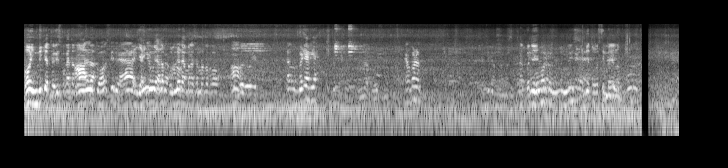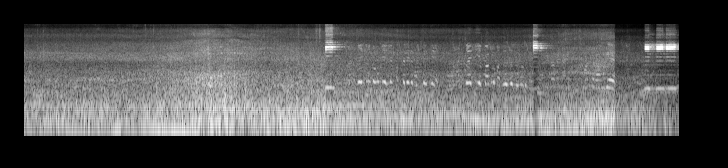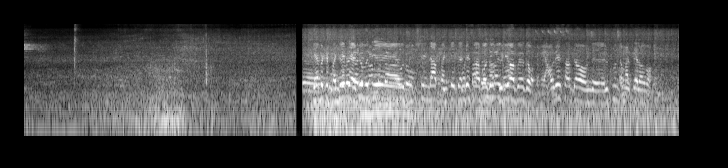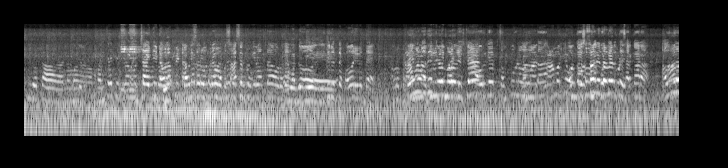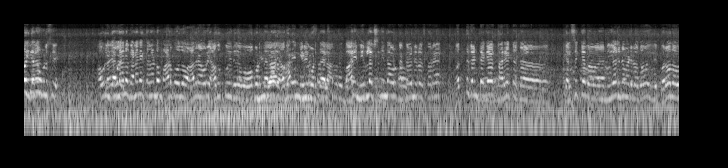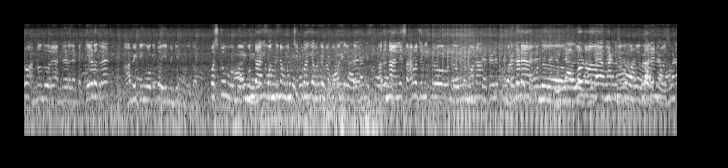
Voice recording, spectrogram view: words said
ಓ ಹಿಂದಕ್ಕೆ ತೆಗಿಸ್ಬೇಕಂತ ತೋರಿಸಿದ್ರೆ ಹೆಂಗೆ ಎಲ್ಲ ಫುಲ್ ಡಾಮರಸ ಮಾಡ್ಬೇಕು ಹಾಂ. ಬಿಡಿ ಅವ್ರಿಗೆ ಕರ್ಕೊಂಡು ಸರ್, ಬನ್ನಿ. ಹಿಂದೆ ತೋರಿಸ್ತೀನಿ ಬನ್ನಿ ನಾನು. ಬಿಟ್ಟು ಪಂಚಾಯತಿ ಅಭಿವೃದ್ಧಿ ದೃಷ್ಟಿಯಿಂದ ಪಂಚಾಯತಿ ಅಧ್ಯಕ್ಷ ಆಗ್ಬೋದು ಪಿ ಡಿ ಆಗ್ಬೋದು. ಯಾವುದೇ ಸಾಧ್ಯ ಒಂದು ಹೆಲ್ಪ್ ಅಂತ ಮಾಡ್ತಾ ಇಲ್ಲ ಅವರು. ಇವತ್ತು ನಮ್ಮ ಪಂಚಾಯತಿ ಪಂಚಾಯತಿ ಡೆವಲಪ್ಮೆಂಟ್ ಆಫೀಸರ್ ಅಂದ್ರೆ ಒಬ್ಬ ಶಾಸಕರಿಗಿರುವಂತ ಅವ್ರಿಗೆ ಒಂದು ಇದಿರುತ್ತೆ ಪವರ್ ಇರುತ್ತೆ. ಅವರು ಗ್ರಾಮನ ಅಭಿವೃದ್ಧಿ ಮಾಡಲಿಕ್ಕೆ ಅವ್ರಿಗೆ ಸಂಪೂರ್ಣವಾದಂತ ಗ್ರಾಮಕ್ಕೆ ಒಂದು ಸರ್ಕಾರ. ಅವರು ಇದನ್ನ ಉಳಿಸಿ. ಅವ್ರು ಇದೆಲ್ಲಾನು ಗಣನೆಗೆ ತಗೊಂಡು ಮಾಡ್ಬೋದು. ಆದ್ರೆ ಅವ್ರು ಯಾವ್ದಕ್ಕೂ ಇದು ಹೋಗ್ಕೊಡ್ತಾ ಇಲ್ಲ ಯಾವ್ದಕ್ಕೂ ಕಿವಿ ಕೊಡ್ತಾ ಇಲ್ಲ. ಭಾರಿ ನಿರ್ಲಕ್ಷ್ಯದಿಂದ ಅವ್ರು ಕರ್ತವ್ಯ ನಿರ್ವಹಿಸ್ತಾರೆ ಹತ್ತು ಗಂಟೆಗೆ ಕಾರ್ಯ ಕೆಲಸಕ್ಕೆ ನಿಯೋಜನೆ ಮಾಡಿರೋದು. ಇಲ್ಲಿ ಬರೋದವರು ಹನ್ನೊಂದುವರೆ ಹನ್ನೆರಡು ಗಂಟೆ. ಕೇಳಿದ್ರೆ ಆ ಮೀಟಿಂಗ್ ಹೋಗಿದ್ದೋ ಈ ಮೀಟಿಂಗ್ ಹೋಗಿದ್ದೋ ಫಸ್ಟು ಮುಂದಾಗಿ ಒಂದಿನ ಮುಂಚಿತವಾಗಿ ಅವ್ರಿಗೆ ನಮ್ಮ ಬಂದಿರುತ್ತೆ. ಅದನ್ನ ಅಲ್ಲಿ ಸಾರ್ವಜನಿಕರು ಒಂದು ಕ್ರಮವನ್ನ ಹೊರಗಡೆ ಒಂದು ಬೋರ್ಡ್ ಕಾರ್ಯನಿರ್ವಹಿಸ್ಕೊಂಡು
